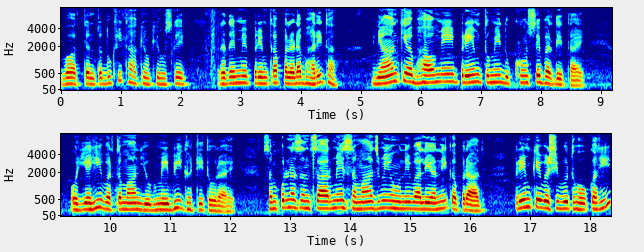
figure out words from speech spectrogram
वह अत्यंत दुखी था क्योंकि उसके हृदय में प्रेम का पलड़ा भारी था। ज्ञान के अभाव में प्रेम तुम्हें दुखों से भर देता है और यही वर्तमान युग में भी घटित हो रहा है। संपूर्ण संसार में, समाज में होने वाले अनेक अपराध प्रेम के वशीभूत होकर ही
